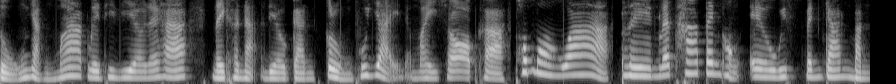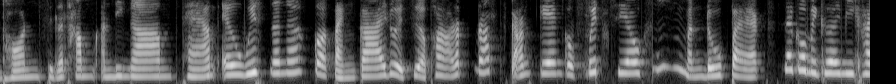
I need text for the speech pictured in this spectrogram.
สูงอย่างมากเลยทีเดียวนะคะ ในขณะเดียวกันกลุ่มผู้ใหญ่ไม่ชอบค่ะเพราะมองว่าเพลงและท่าเต้นของเอลวิสเป็นการบั่นทอนศิลธรรมอันดีงาม แถมเอลวิสนั้นนะก็แต่งกายด้วยเสื้อผ้ารัดๆกางเกงก็ฟิตเชียว มันดูแปลก และก็ไม่เคยมีใคร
